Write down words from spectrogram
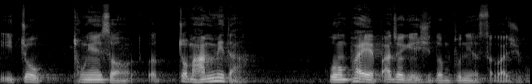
이쪽 통해서 좀 압니다. 구원파에 빠져 계시던 분이었어 가지고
